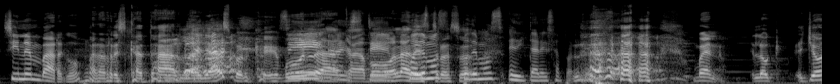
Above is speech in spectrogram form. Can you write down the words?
Sin embargo, para rescatarla, ya, porque Bull acabó, este, la podemos, destrozó. podemos editar esa parte. bueno, lo que- yo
